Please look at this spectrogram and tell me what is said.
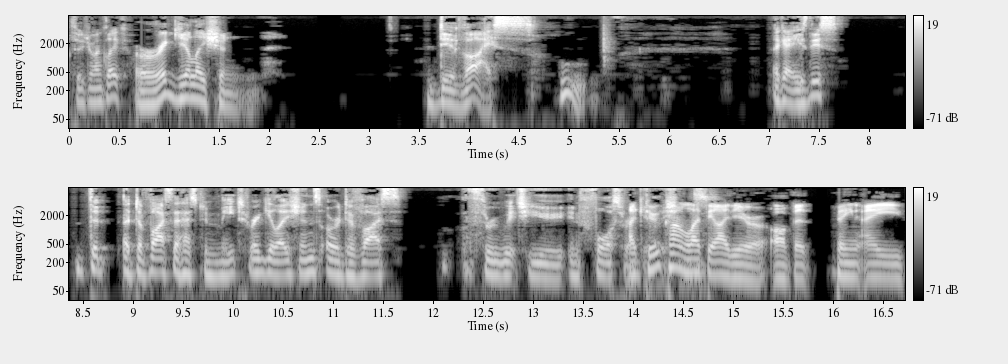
So, do you want to click? Regulation. Device. Ooh. Okay, is this the, a device that has to meet regulations or a device through which you enforce regulations. I do kind of like the idea of it being a,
